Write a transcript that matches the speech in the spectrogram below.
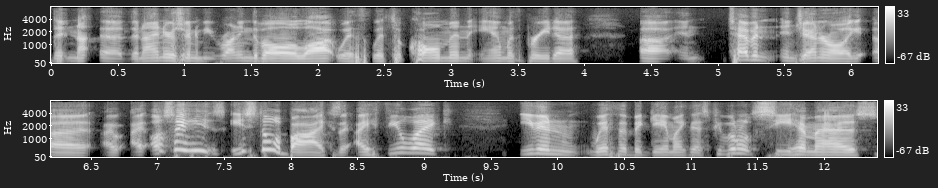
the uh, the Niners are going to be running the ball a lot with with Coleman and with Breida. Uh, and Tevin in general, uh, I, I'll say he's he's still a buy because I feel like even with a big game like this, people don't see him as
